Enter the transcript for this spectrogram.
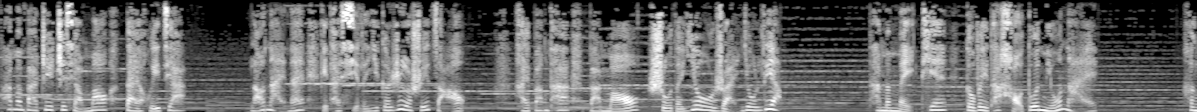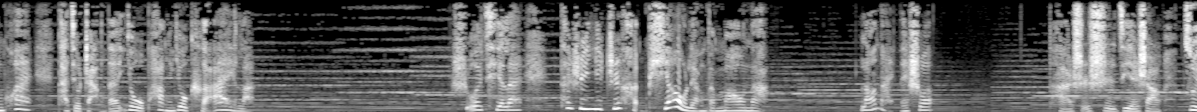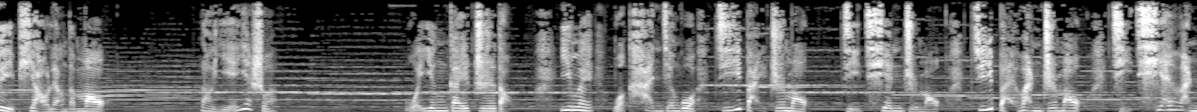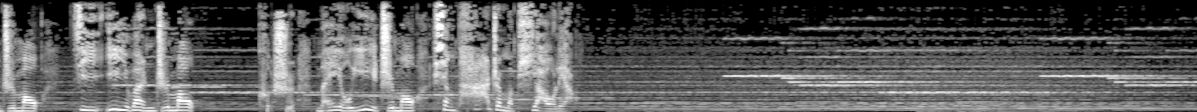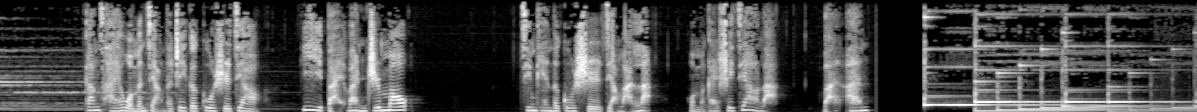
他们把这只小猫带回家，老奶奶给它洗了一个热水澡，还帮它把毛梳得又软又亮。他们每天都喂它好多牛奶，很快它就长得又胖又可爱了。说起来，它是一只很漂亮的猫呢。老奶奶说。它是世界上最漂亮的猫。老爷爷说：“我应该知道，因为我看见过几百只猫、几千只猫、几百万只猫、几千万只猫、几亿万只猫，可是没有一只猫像它这么漂亮。”刚才我们讲的这个故事叫《一百万只猫》。今天的故事讲完了，我们该睡觉啦，晚安。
